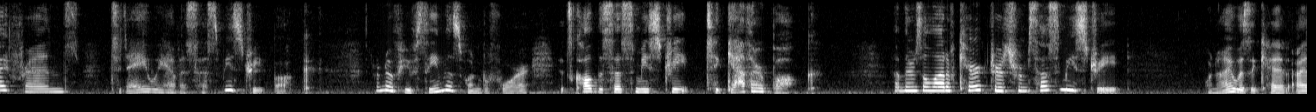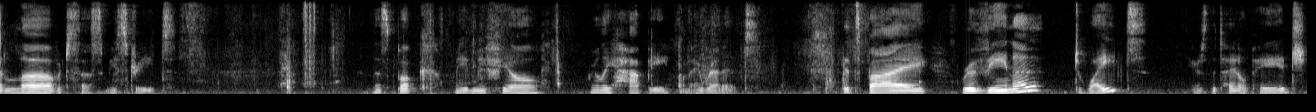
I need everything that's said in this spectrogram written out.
Hi friends! Today we have a Sesame Street book. I don't know if you've seen this one before. It's called the Sesame Street Together book. And there's a lot of characters from Sesame Street. When I was a kid, I loved Sesame Street. This book made me feel really happy when I read it. It's by Revena Dwight. Here's the title page.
